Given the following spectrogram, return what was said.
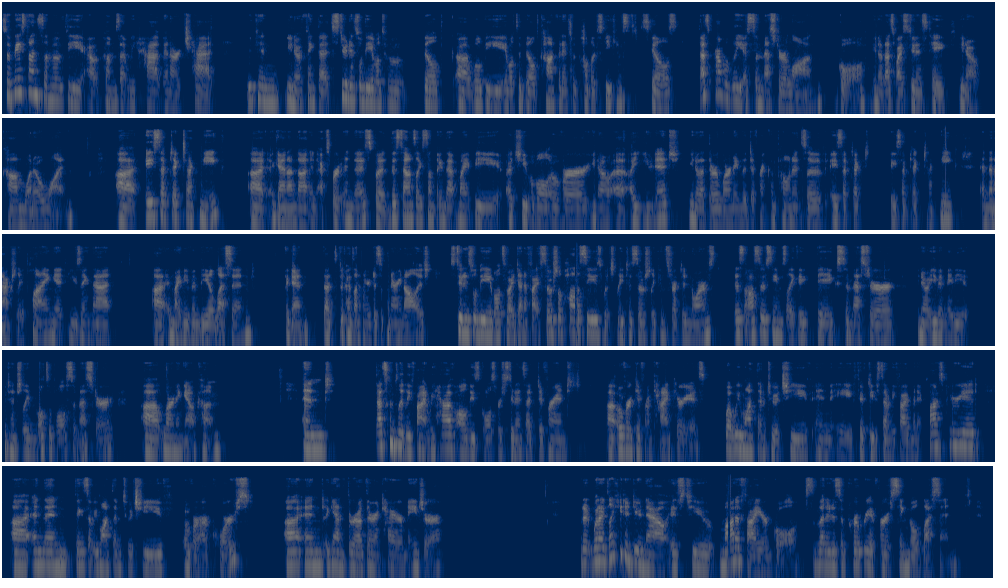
So based on some of the outcomes that we have in our chat, we can, you know, think that students will be able to build, uh, will be able to build confidence with public speaking skills. That's probably a semester long goal. You know, that's why students take, you know, COM 101. Uh, aseptic technique, uh, again, I'm not an expert in this, but this sounds like something that might be achievable over, you know, a, a unit, you know, that they're learning the different components of aseptic, aseptic technique and then actually applying it using that. Uh, it might even be a lesson. Again, that depends on your disciplinary knowledge. Students will be able to identify social policies which lead to socially constructed norms. This also seems like a big semester, you know, even maybe potentially multiple semester uh, learning outcome. And that's completely fine. We have all these goals for students at different, uh, over different time periods. What we want them to achieve in a 50 to 75 minute class period, uh, and then things that we want them to achieve over our course, uh, and again, throughout their entire major. But what I'd like you to do now is to modify your goal so that it is appropriate for a single lesson.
